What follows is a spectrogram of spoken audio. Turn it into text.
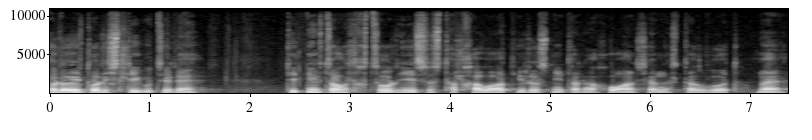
22 дугаар ишлэгийг үзээрэй. Тэднийг зоглох зур Есүс талх аваад ерөөсний дараа Хуан шав нартаа өгөөд мэ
